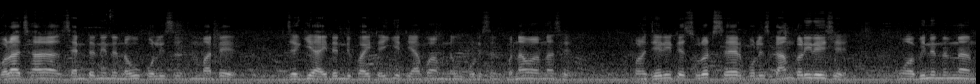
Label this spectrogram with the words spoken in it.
વડાછા સેન્ટરની અંદર નવું પોલીસ સ્ટેશન માટે જગ્યા આઈડેન્ટિફાઈ થઈ ગઈ. ત્યાં પણ અમે નવું પોલીસ સ્ટેશન બનાવવાના છે. પણ જે રીતે સુરત શહેર પોલીસ કામ કરી રહી છે, હું અભિનંદન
